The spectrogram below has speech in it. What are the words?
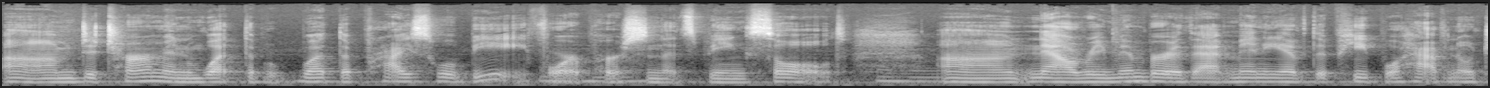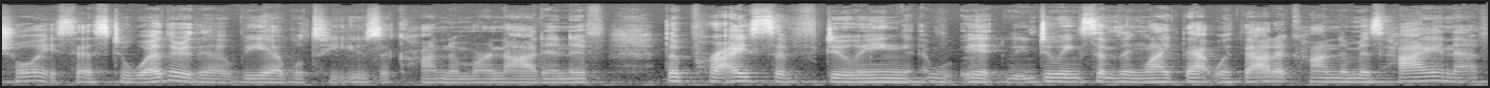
um, determine what the, what the price will be for mm-hmm. a person that's being sold. Mm-hmm. Uh, now, remember that many of the people have no choice as to whether they'll be able to use a condom or not. And if the price of doing it, doing something like that without a condom is high enough,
